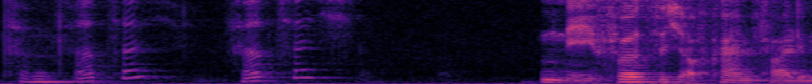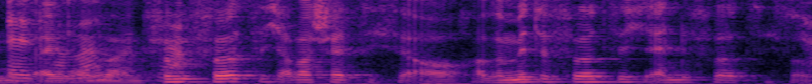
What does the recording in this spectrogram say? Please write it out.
45? 40? Nee, 40 auf keinen Fall, die muss Älter, älter, ne? sein. Ja. 45, aber schätze ich sie auch. Also Mitte 40, Ende 40, Ja, sowas.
